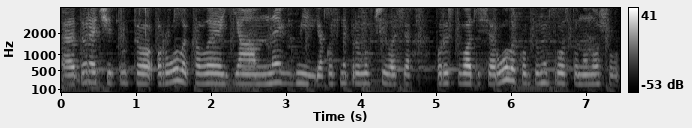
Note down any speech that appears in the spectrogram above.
Е, До речі, тут е, ролик, але я не вмію, якось не приловчилася користуватися роликом, тому просто наношу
